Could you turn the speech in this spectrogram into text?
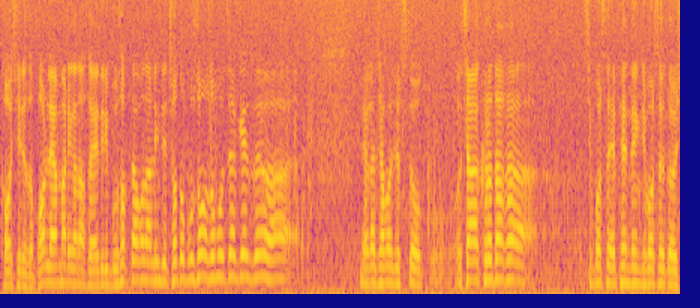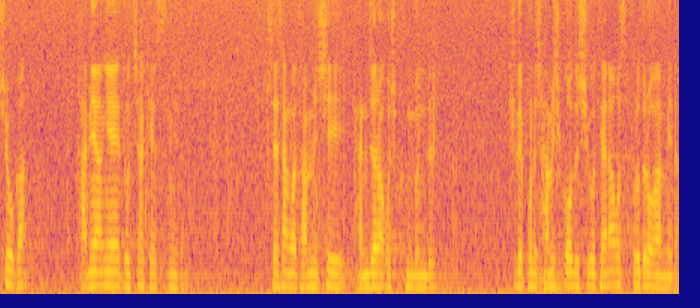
거실에서 벌레 한 마리가 나서 애들이 무섭다고 난리인데 저도 무서워서 못 잡겠어요. 아, 내가 잡아줄 수도 없고. 자 그러다가 지금 벌써 FM댕지 벌써 8시호가 담양에 도착했습니다. 세상과 잠시 단절하고 싶은 분들 휴대폰을 잠시 꺼두시고 대나무 숲으로 들어갑니다.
